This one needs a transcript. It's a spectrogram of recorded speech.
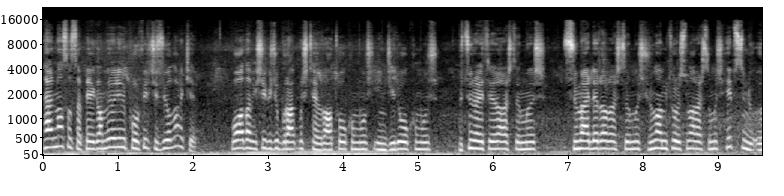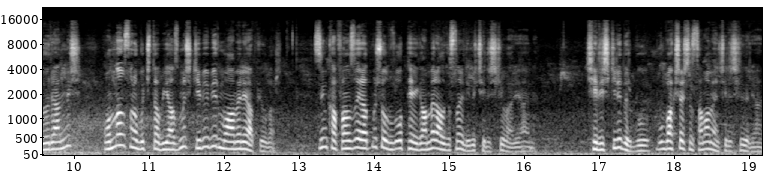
her nasılsa peygamber öyle bir profil çiziyorlar ki bu adam işi gücü bırakmış, Tevrat'ı okumuş, İncil'i okumuş, bütün öğretileri araştırmış, Sümerleri araştırmış, Yunan mitolojisini araştırmış, hepsini öğrenmiş. Ondan sonra bu kitabı yazmış gibi bir muamele yapıyorlar. Sizin kafanızda yaratmış olduğunuz o peygamber algısına öyle bir çelişki var yani. Çelişkilidir bu. Bu bakış açısı tamamen çelişkilidir yani.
